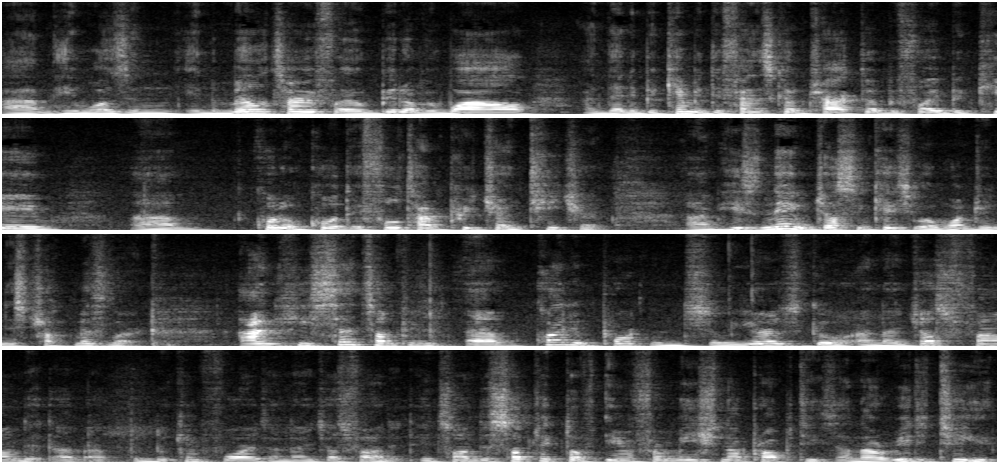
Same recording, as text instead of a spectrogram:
Um, he was in, in the military for a bit of a while, and then he became a defense contractor before he became, um, quote unquote, a full time preacher and teacher. Um, his name, just in case you were wondering, is Chuck Missler. And he said something um, quite important some years ago, and I just found it. I've, I've, been looking for it, and I just found it. It's on the subject of informational properties, and I'll read it to you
